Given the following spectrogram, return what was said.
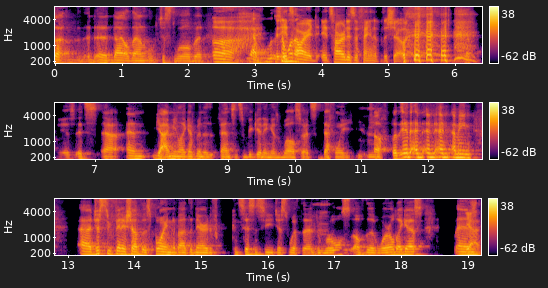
uh, uh, dial down just a little bit. ugh, Yeah, so it's what I- hard. It's hard as a fan of the show. definitely is. It's uh, and yeah, I mean, like I've been a fan since the beginning as well, so it's definitely Mhm. tough. But and and and, and I mean, uh, just to finish up this point about the narrative consistency, just with the, the Mhm. rules of the world, I guess. And Yeah.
